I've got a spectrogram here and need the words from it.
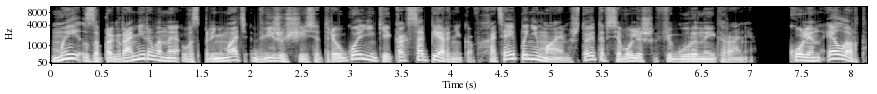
Мы запрограммированы воспринимать движущиеся треугольники как соперников, хотя и понимаем, что это всего лишь фигуры на экране. Колин Эллард,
